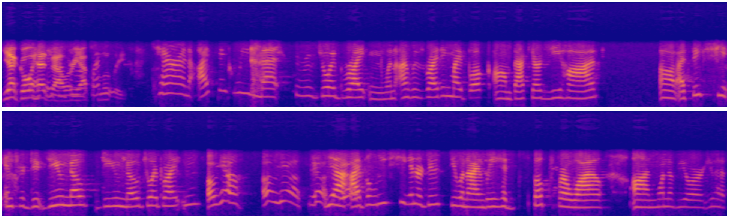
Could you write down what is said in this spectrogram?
yeah, go ahead, Valerie. Absolutely. Karen, I think we met through Joy Brighton when I was writing my book, um, Backyard Jihad. Um, I think she introduced. Do you know? Do you know Joy Brighton? Oh yeah. Oh yes, yes. Yeah, yes. I believe she introduced you and I, and we had spoke for a while on one of your. You had a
